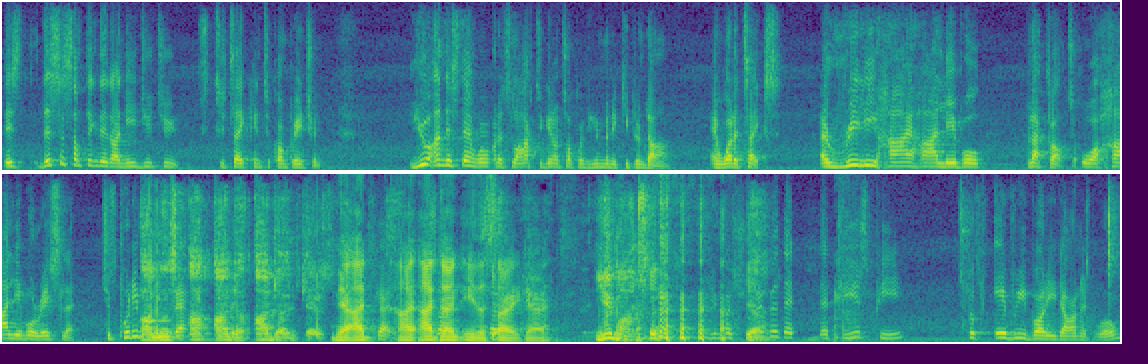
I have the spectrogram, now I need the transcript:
there's this is something that i need you to to take into comprehension you understand what it's like to get on top of a human and keep him down and what it takes a really high high level black belt or a high level wrestler to put him on I'm his back I, I, don't, I don't care. yeah. I, Okay, I, I so- don't either. so- Sorry, Gareth. You might. you must Yeah. remember that, that GSP took everybody down at will.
